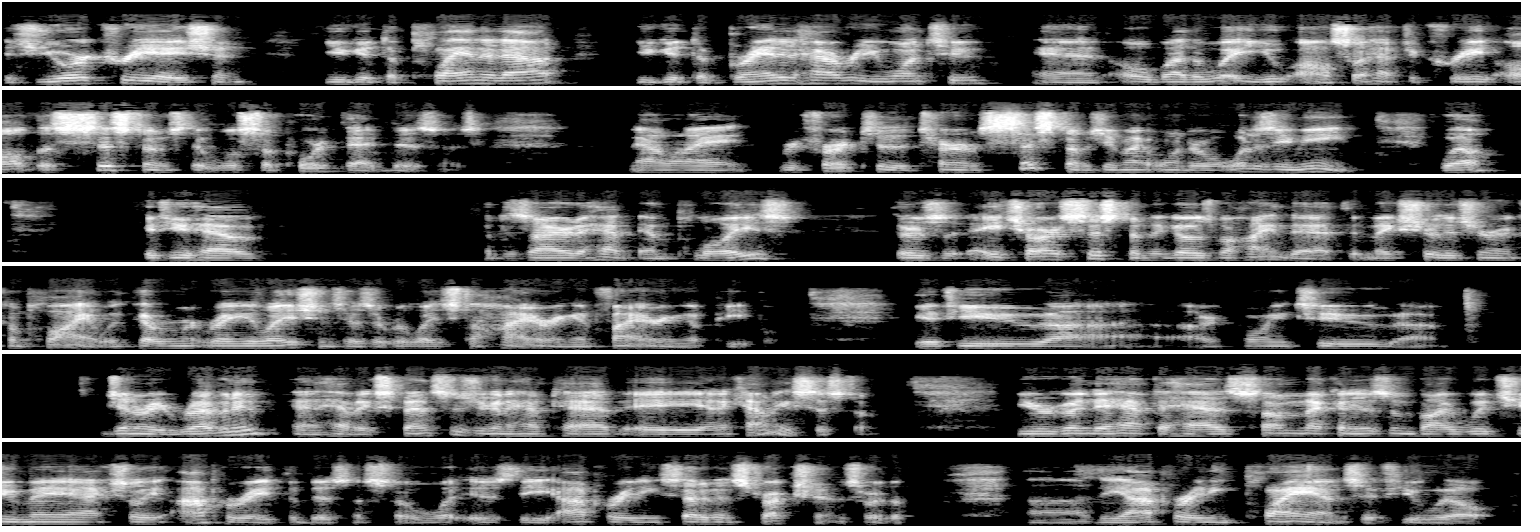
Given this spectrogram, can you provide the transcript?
it's your creation. You get to plan it out, you get to brand it however you want to. And oh, by the way, you also have to create all the systems that will support that business. Now, when I refer to the term systems, you might wonder, well, what does he mean? Well, if you have a desire to have employees, there's an HR system that goes behind that that makes sure that you're in compliance with government regulations as it relates to hiring and firing of people. If you uh, are going to uh, generate revenue and have expenses, you're going to have to have a, an accounting system. You're going to have to have some mechanism by which you may actually operate the business. So, what is the operating set of instructions or the uh, the operating plans, if you will?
